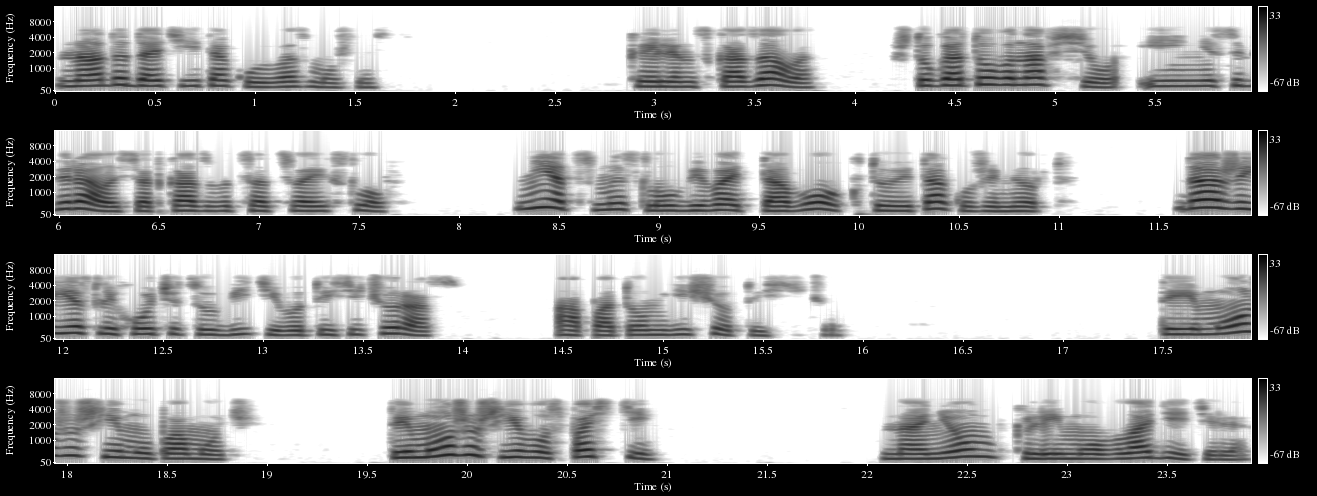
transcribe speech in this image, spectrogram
надо дать ей такую возможность. Кэлен сказала, что готова на все и не собиралась отказываться от своих слов. Нет смысла убивать того, кто и так уже мертв, даже если хочется убить его тысячу раз, а потом еще тысячу. Ты можешь ему помочь? Ты можешь его спасти? На нем клеймо владетеля.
